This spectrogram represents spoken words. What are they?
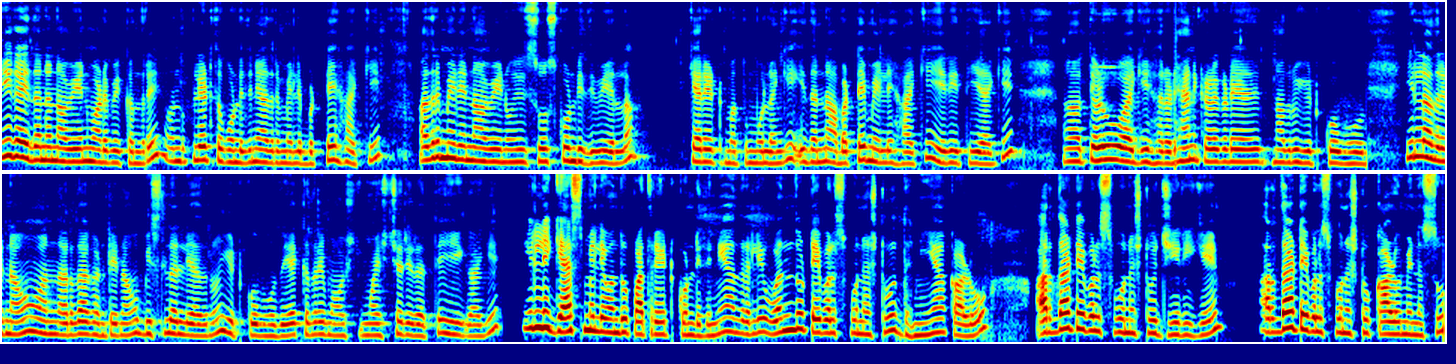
ಈಗ ಇದನ್ನು ನಾವೇನು ಮಾಡಬೇಕಂದ್ರೆ ಒಂದು ಪ್ಲೇಟ್ ತೊಗೊಂಡಿದ್ದೀನಿ. ಅದರ ಮೇಲೆ ಬಟ್ಟೆ ಹಾಕಿ, ಅದರ ಮೇಲೆ ನಾವೇನು ಸೋಸ್ಕೊಂಡಿದ್ದೀವಿ ಎಲ್ಲ ಕ್ಯಾರೆಟ್ ಮತ್ತು ಮೂಲಂಗಿ ಇದನ್ನು ಬಟ್ಟೆ ಮೇಲೆ ಹಾಕಿ ಈ ರೀತಿಯಾಗಿ ತೆಳುವಾಗಿ ಹರಡಿ, ಹ್ಯಾನ್ ಕೆಳಗಡೆ ಏನಾದರೂ ಇಟ್ಕೋಬಹುದು. ಇಲ್ಲಾಂದರೆ ನಾವು ಒಂದು ಅರ್ಧ ಗಂಟೆ ನಾವು ಬಿಸಿಲಲ್ಲಿ ಆದರೂ ಇಟ್ಕೋಬಹುದು. ಯಾಕಂದರೆ ಮಾಯ್ಶ್ಚರ್ ಇರುತ್ತೆ. ಹೀಗಾಗಿ ಇಲ್ಲಿ ಗ್ಯಾಸ್ ಮೇಲೆ ಒಂದು ಪಾತ್ರೆ ಇಟ್ಕೊಂಡಿದ್ದೀನಿ. ಅದರಲ್ಲಿ ಒಂದು ಟೇಬಲ್ ಸ್ಪೂನಷ್ಟು ಧನಿಯಾ ಕಾಳು, ಅರ್ಧ ಟೇಬಲ್ ಸ್ಪೂನಷ್ಟು ಜೀರಿಗೆ, ಅರ್ಧ ಟೇಬಲ್ ಸ್ಪೂನಷ್ಟು ಕಾಳು ಮೆಣಸು,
